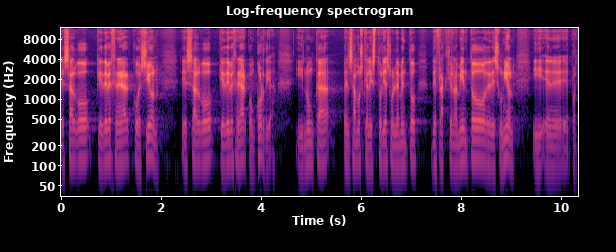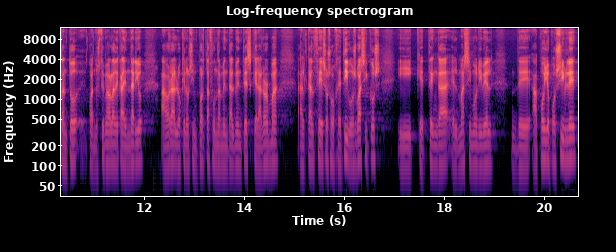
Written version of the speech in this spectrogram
es algo que debe generar cohesión, es algo que debe generar concordia y nunca pensamos que la historia es un elemento de fraccionamiento, de desunión. Y, eh, por tanto, cuando usted me habla de calendario, ahora lo que nos importa fundamentalmente es que la norma alcance esos objetivos básicos y que tenga el máximo nivel de apoyo posible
